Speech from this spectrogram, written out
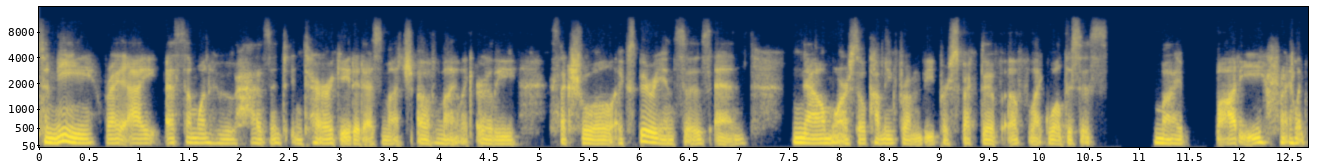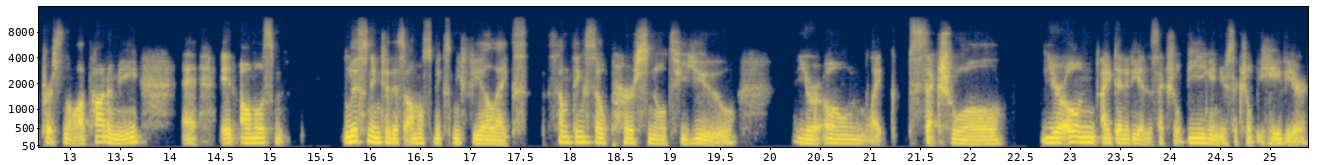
to me right i as someone who hasn't interrogated as much of my like early sexual experiences and now more so coming from the perspective of like, well, this is my body, right? Like personal autonomy. Eh, it almost, listening to this almost makes me feel like something so personal to you, your own like sexual, your own identity as a sexual being and your sexual behavior.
